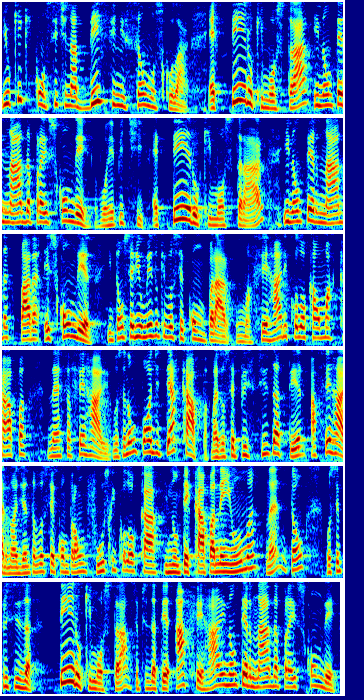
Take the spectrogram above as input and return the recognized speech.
E o que, que consiste na definição muscular? É ter o que mostrar e não ter nada para esconder. Eu vou repetir. É ter o que mostrar e não ter nada para esconder. Então seria o mesmo que você comprar uma Ferrari e colocar uma capa nessa Ferrari. Você não pode ter a capa, mas você precisa ter a Ferrari. Não adianta você comprar um Fusca e colocar e não ter capa nenhuma, né? Então você precisa ter o que mostrar, você precisa ter a Ferrari e não ter nada para esconder.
